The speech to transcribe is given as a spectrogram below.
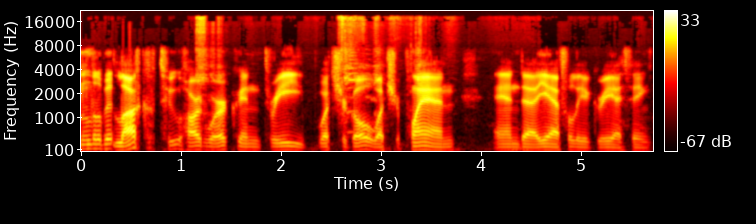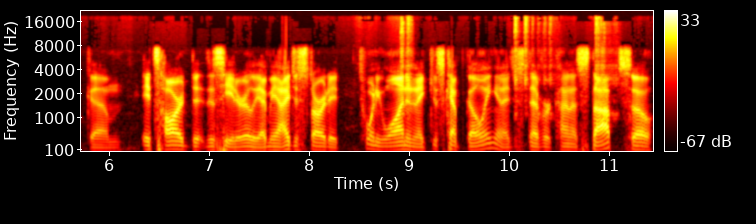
a little bit luck, two, hard work, and three, what's your goal, what's your plan. And uh, yeah, I fully agree. I think um, it's hard to, to, see it early. I mean, I just started 21 and I just kept going and I just never kind of stopped. So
